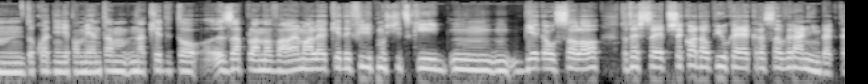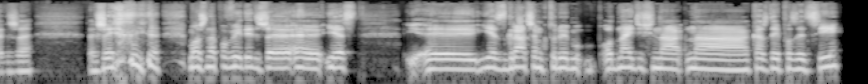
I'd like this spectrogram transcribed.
Um, dokładnie nie pamiętam na kiedy to zaplanowałem, ale kiedy Filip Mościcki um, biegał solo, to też sobie przekładał piłkę jak rasowy running back, także Także można powiedzieć, że e, jest, e, jest graczem, który odnajdzie się na, na każdej pozycji.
